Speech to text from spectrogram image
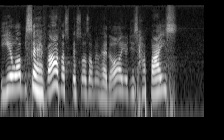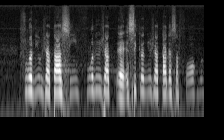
E eu observava as pessoas ao meu redor e eu disse, rapaz, fulaninho já está assim, fulaninho já, é, esse caninho já está dessa forma.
